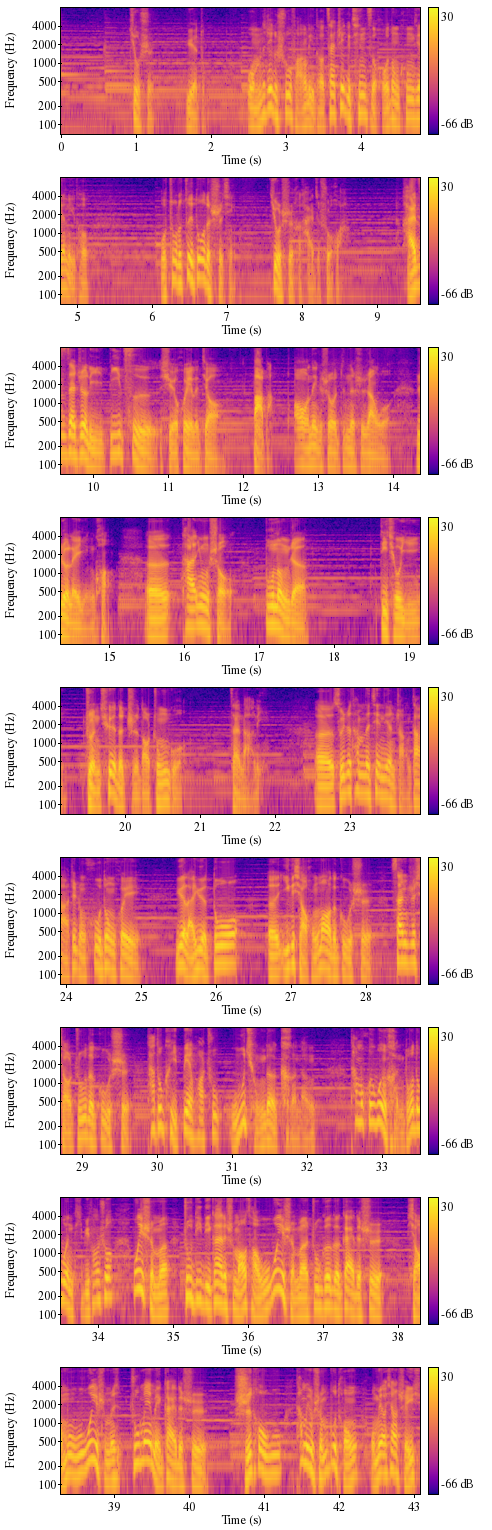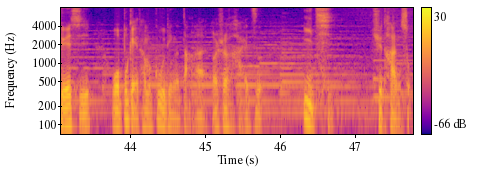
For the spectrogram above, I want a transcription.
就是阅读。我们的这个书房里头，在这个亲子活动空间里头。我做的最多的事情，就是和孩子说话。孩子在这里第一次学会了叫爸爸哦，那个时候真的是让我热泪盈眶。呃，他用手拨弄着地球仪，准确的指到中国在哪里。呃，随着他们的渐渐长大，这种互动会越来越多。呃，一个小红帽的故事，三只小猪的故事，它都可以变化出无穷的可能。他们会问很多的问题，比方说，为什么猪弟弟盖的是茅草屋？为什么猪哥哥盖的是小木屋？为什么猪妹妹盖的是石头屋？他们有什么不同？我们要向谁学习？我不给他们固定的答案，而是和孩子一起去探索。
